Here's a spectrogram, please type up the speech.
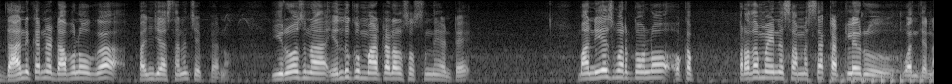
దానికన్నా డబలుగా పనిచేస్తానని చెప్పాను. ఈ రోజున ఎందుకు మాట్లాడాల్సి వస్తుంది అంటే మా నియోజకవర్గంలో ఒక ప్రథమైన సమస్య కట్లేరు వంతెన.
